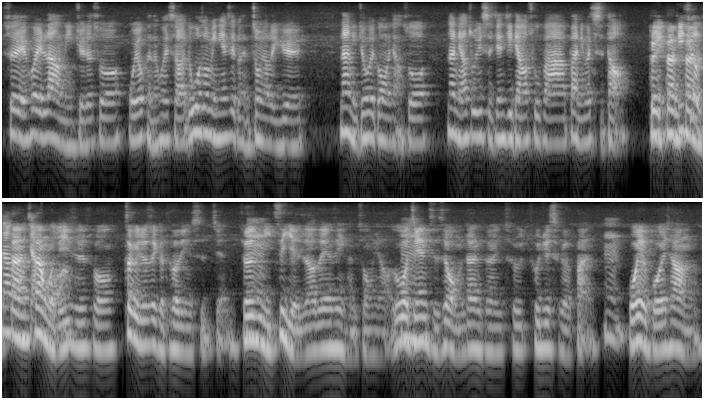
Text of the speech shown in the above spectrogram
所以会让你觉得说我有可能会迟到。如果说明天是一个很重要的约，那你就会跟我讲说，那你要注意时间，几点要出发，不然你会迟到。对，但但但。但我的意思是说，这个就是一个特定事件，就是嗯你自己也知道这件事情很重要。如果今天只是我们单纯出出去吃个饭，嗯我也不会像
